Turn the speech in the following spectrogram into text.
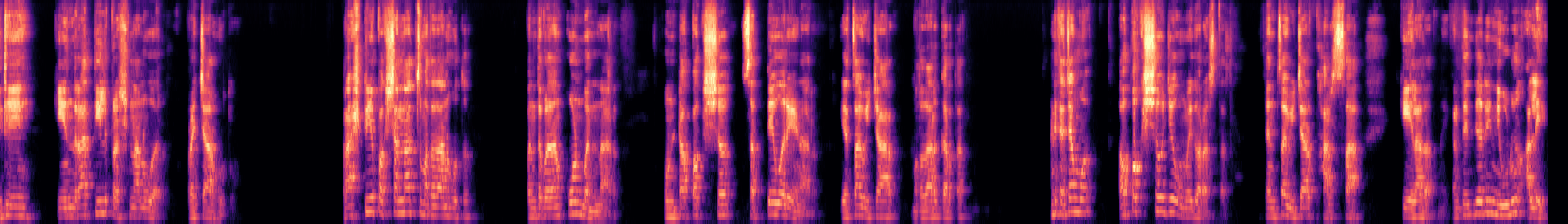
तिथे केंद्रातील प्रश्नांवर प्रचार होतो. राष्ट्रीय पक्षांनाच मतदान होतं. पंतप्रधान कोण बनणार? कोणता पक्ष सत्तेवर येणार? याचा विचार मतदार करतात. आणि त्याच्यामुळं अपक्ष जे उमेदवार असतात त्यांचा विचार फारसा केला जात नाही. कारण ते जरी निवडून आले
